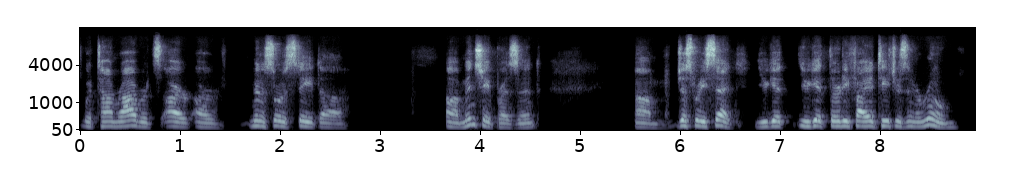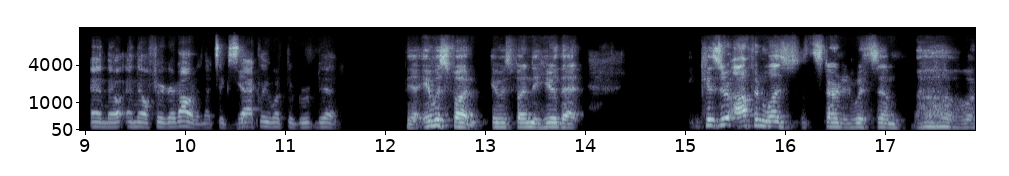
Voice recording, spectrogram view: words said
what Tom Roberts, our our Minnesota State uh, uh, president, um, just what he said. You get you get 35 teachers in a room and they'll and they'll figure it out. And that's exactly yeah. what the group did. Yeah, it was fun. It was fun to hear that because there often was started with some oh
